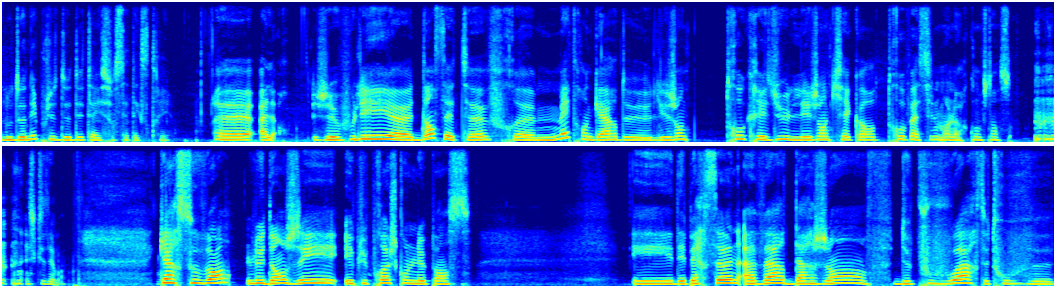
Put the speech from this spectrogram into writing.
nous- donner plus de détails sur cet extrait? Euh, alors, je voulais euh, dans cette œuvre euh, mettre en garde les gens trop crédules, les gens qui accordent trop facilement leur confiance. Excusez-moi. Car souvent, le danger est plus proche qu'on ne le pense. Et des personnes avares d'argent, de pouvoir se trouvent euh,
